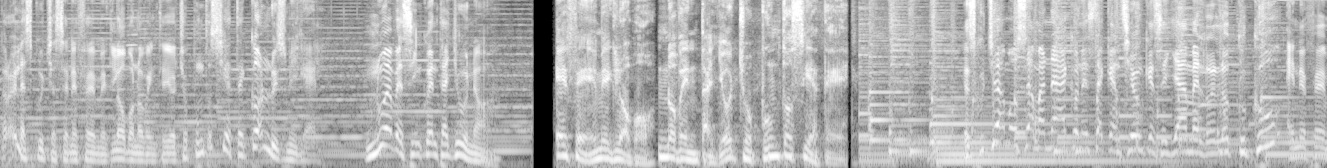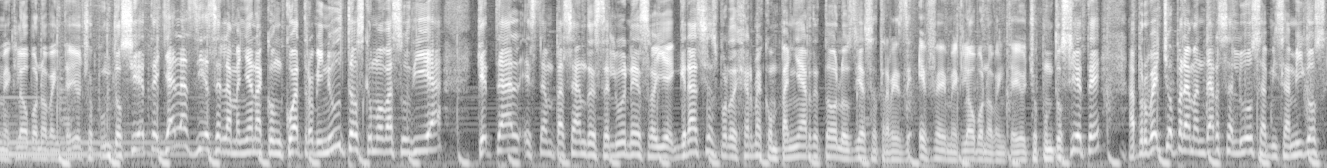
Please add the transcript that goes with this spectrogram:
pero hoy la escuchas en FM Globo 98.7 con Luis Miguel. 951. FM Globo 98.7. Escuchamos a Maná con esta canción que se llama El reloj cucú en FM Globo 98.7. Ya a las 10 de la mañana con 4 minutos. ¿Cómo va su día? ¿Qué tal están pasando este lunes? Oye, gracias por dejarme acompañarte todos los días a través de FM Globo 98.7. Aprovecho para mandar saludos a mis amigos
